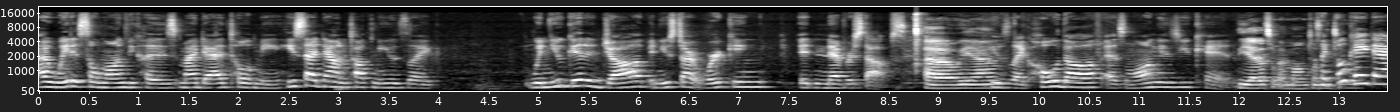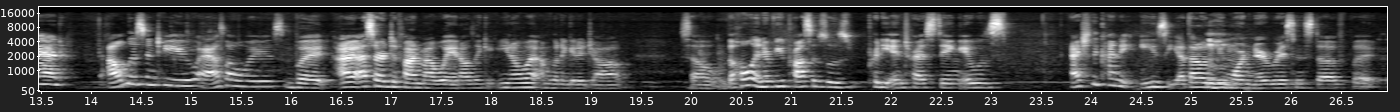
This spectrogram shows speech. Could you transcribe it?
I waited so long because my dad told me. He sat down and talked to me. He was like, when you get a job and you start working, it never stops. oh yeah. He was like, hold off as long as you can. yeah, that's what my mom told me. I was like, okay, dad. I'll listen to you as always. But I, I started to find my way, and I was like, you know what? I'm gonna get a job. So the whole interview process was pretty interesting. It was actually kind of easy. I thought it would Mm-hmm. be more nervous and stuff, but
